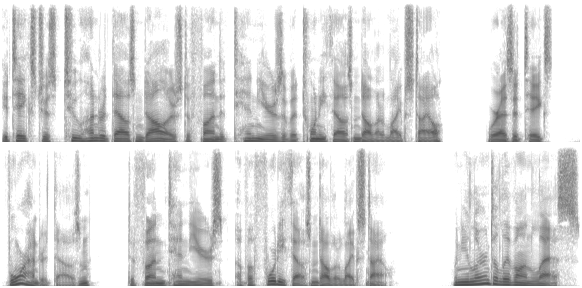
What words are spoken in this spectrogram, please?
It takes just $200,000 to fund 10 years of a $20,000 lifestyle, whereas it takes $400,000 to fund 10 years of a $40,000 lifestyle. When you learn to live on less,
